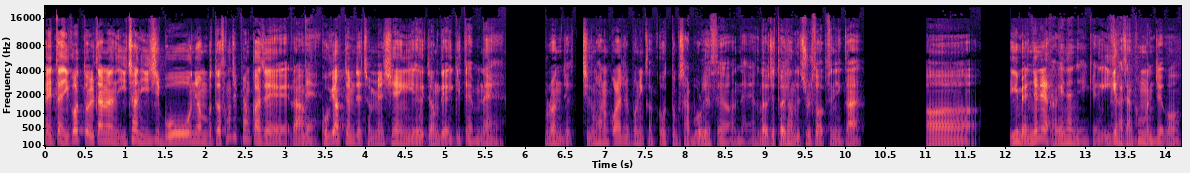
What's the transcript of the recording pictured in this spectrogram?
일단 이것도 일단은 2025년부터 성적평가제랑 네. 고교학점제 전면 시행이 예정되어 있기 때문에 물론 이제 지금 하는 꼬라지 보니까 그것도 잘 모르겠어요. 네. 근데 어제 더 이상 늦출 수 없으니까 어 이게 몇 년이나 가겠냐는 얘기야. 이게 가장 큰 문제고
